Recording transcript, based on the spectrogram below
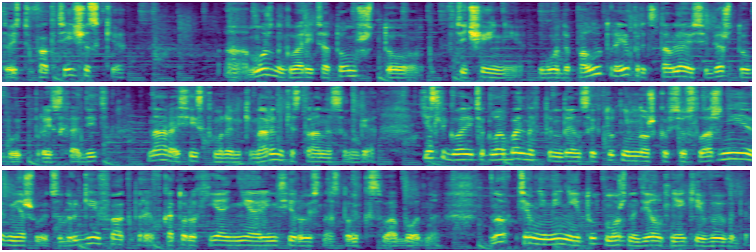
То есть фактически можно говорить о том, что в течение года-полутора я представляю себе, что будет происходить на российском рынке, на рынке стран СНГ. Если говорить о глобальных тенденциях, тут немножко все сложнее, вмешиваются другие факторы, в которых я не ориентируюсь настолько свободно. Но, тем не менее, и тут можно делать некие выводы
